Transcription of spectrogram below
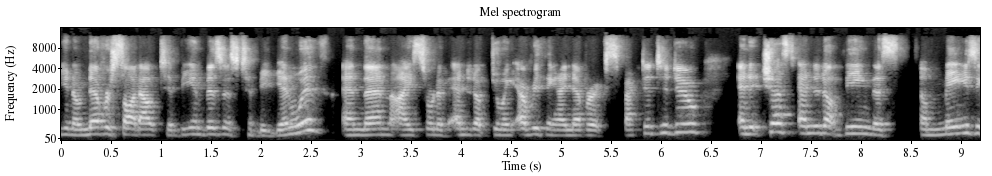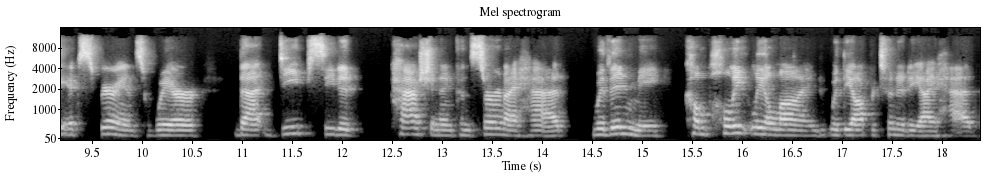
you know never sought out to be in business to begin with and then i sort of ended up doing everything i never expected to do and it just ended up being this amazing experience where that deep seated passion and concern i had within me completely aligned with the opportunity i had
